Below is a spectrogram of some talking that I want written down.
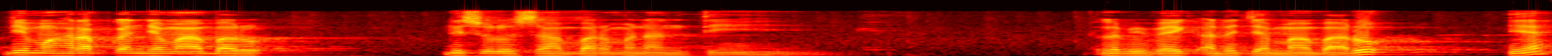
dia mengharapkan jamaah baru disuruh sabar menanti lebih baik ada jamaah baru ya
